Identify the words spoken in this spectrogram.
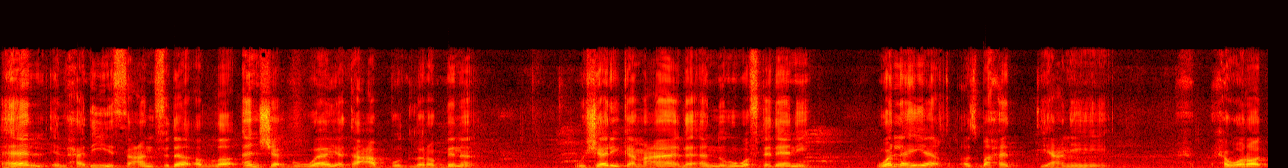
هل الحديث عن فداء الله أنشأ جوايا تعبد لربنا وشركه معاه لأنه هو افتداني؟ ولا هي أصبحت يعني حوارات؟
